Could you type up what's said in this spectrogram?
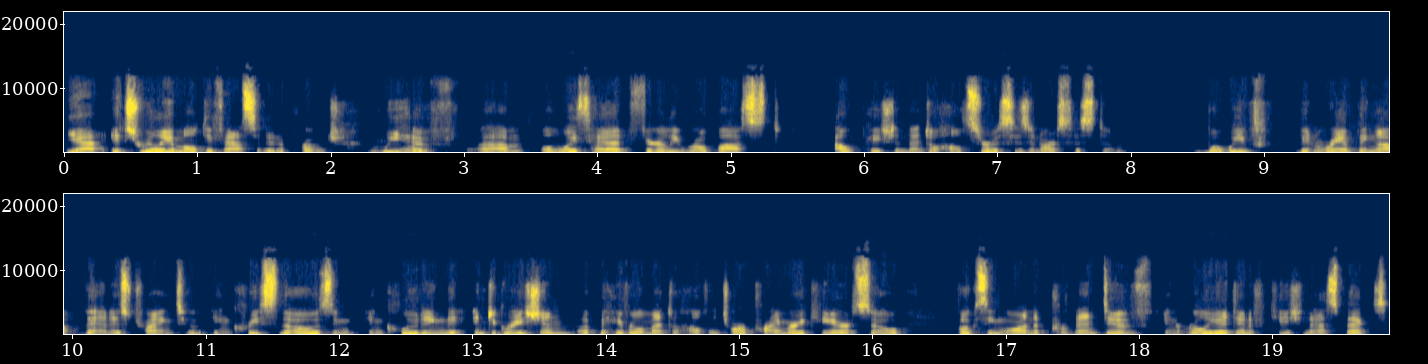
Yeah, it's really a multifaceted approach. Mm-hmm. We have um, always had fairly robust outpatient mental health services in our system. What we've been ramping up then is trying to increase those, in, including the integration of behavioral mental health into our primary care. So, focusing more on the preventive and early identification aspects.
